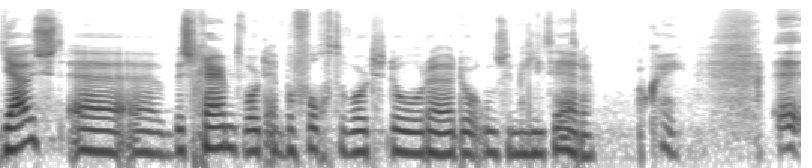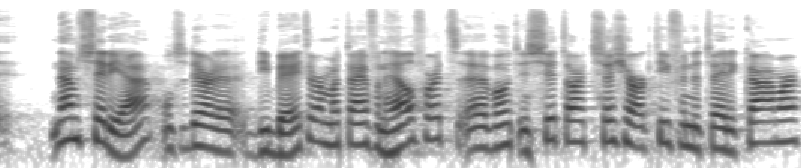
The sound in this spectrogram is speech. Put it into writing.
juist eh, beschermd wordt en bevochten wordt door, eh, door onze militairen. Oké. Okay. Namens CDA, onze derde debater, Martijn van Helvert, woont in Sittard, zes jaar actief in de Tweede Kamer.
